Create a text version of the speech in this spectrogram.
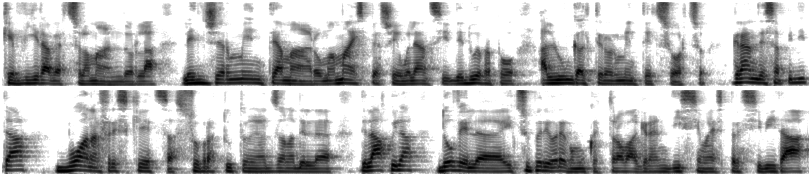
che vira verso la mandorla, leggermente amaro ma mai spiacevole, anzi dei due proprio allunga ulteriormente il sorso. Grande sapidità, buona freschezza, soprattutto nella zona del, dell'Aquila, dove il, il superiore comunque trova grandissima espressività,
